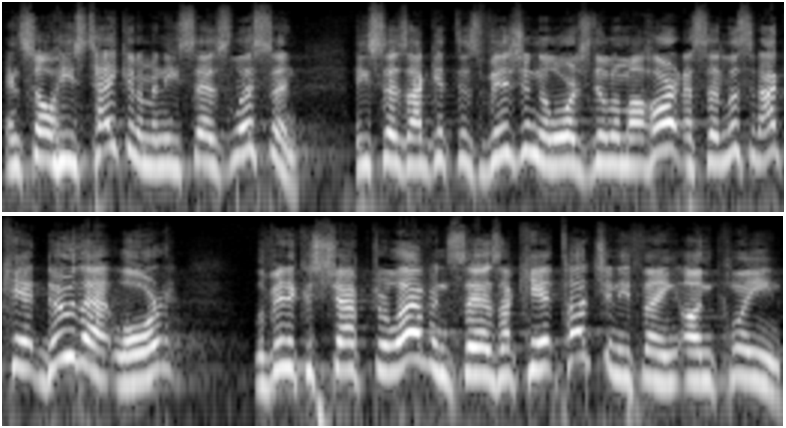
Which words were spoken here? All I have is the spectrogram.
And so he's taking them and he says, Listen, he says, I get this vision, the Lord's dealing in my heart. I said, Listen, I can't do that, Lord. Leviticus chapter 11 says, I can't touch anything unclean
